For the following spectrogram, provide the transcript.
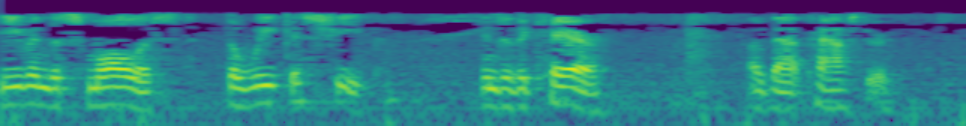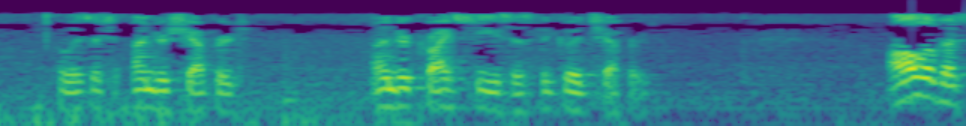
even the smallest, the weakest sheep into the care of that pastor who is under shepherd, under Christ Jesus, the good shepherd. All of us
